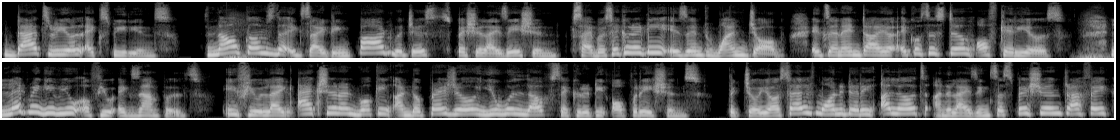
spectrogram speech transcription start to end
That's real experience. Now comes the exciting part, which is specialization. Cybersecurity isn't one job, it's an entire ecosystem of careers. Let me give you a few examples. If you like action and working under pressure, you will love security operations. Picture yourself monitoring alerts, analyzing suspicion, traffic,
